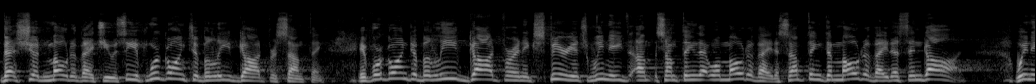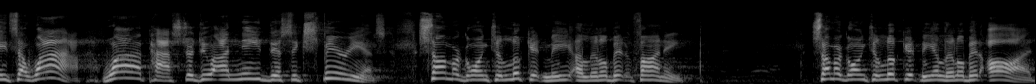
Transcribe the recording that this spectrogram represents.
that should motivate you. See, if we're going to believe God for something, if we're going to believe God for an experience, we need um, something that will motivate us, something to motivate us in God. We need so why? Why, Pastor, do I need this experience? Some are going to look at me a little bit funny. Some are going to look at me a little bit odd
